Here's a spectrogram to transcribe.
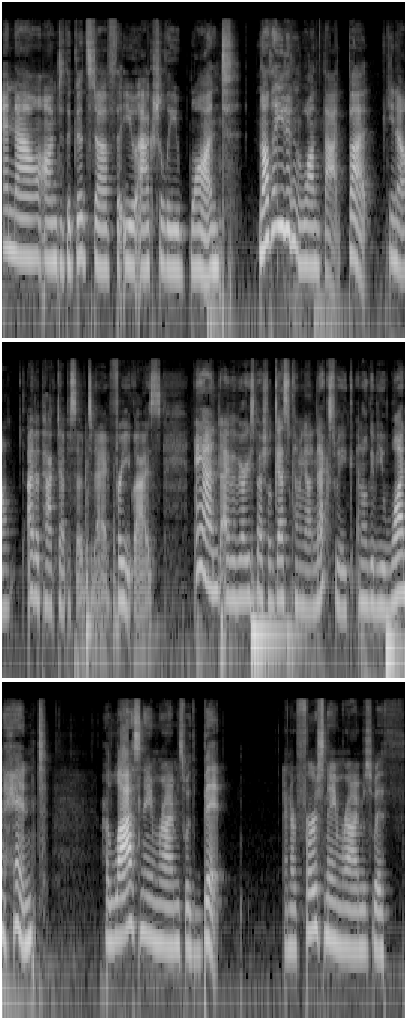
And now on to the good stuff that you actually want. Not that you didn't want that, but you know, I have a packed episode today for you guys. And I have a very special guest coming on next week, and I'll give you one hint her last name rhymes with bit, and her first name rhymes with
